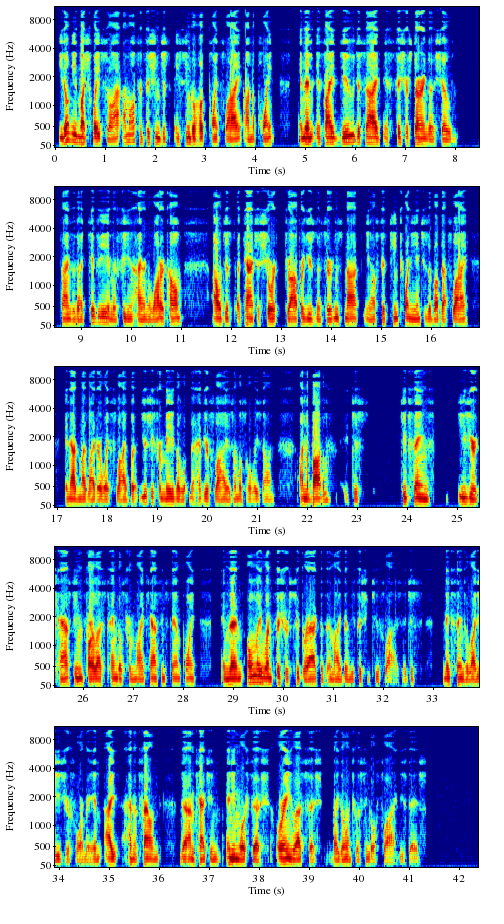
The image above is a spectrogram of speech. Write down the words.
you don't need much weight. So I, I'm often fishing just a single hook point fly on the point. And then if I do decide if fish are starting to show signs of activity and they're feeding higher in the water column, I'll just attach a short dropper using a surgeon's knot, you know, 15, 20 inches above that fly and add my lighter weight fly. But usually for me, the, the heavier fly is almost always on, on the bottom. It just keeps things easier casting, far less tangles from my casting standpoint. And then only when fish are super active am I going to be fishing two flies. It just makes things a lot easier for me. And I haven't found that I'm catching any more fish or any less fish by going to a single fly these days.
